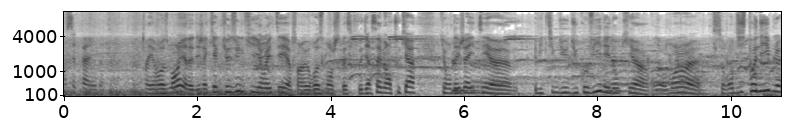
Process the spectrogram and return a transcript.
en cette période heureusement, il y en a déjà quelques-unes qui ont été, enfin heureusement, je ne sais pas s'il faut dire ça, mais en tout cas, qui ont déjà été euh, victimes du, Covid et donc qui euh, au moins euh, seront disponibles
